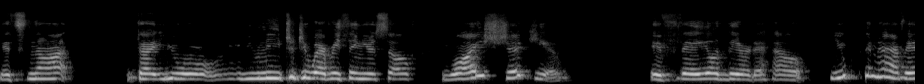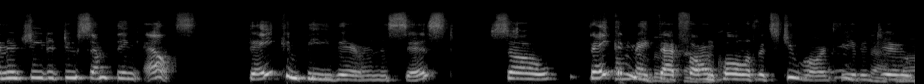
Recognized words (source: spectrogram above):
it's not that you're you need to do everything yourself. Why should you? If they are there to help, you can have energy to do something else. They can be there and assist. So they can make that phone call if it's too hard for you to do.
